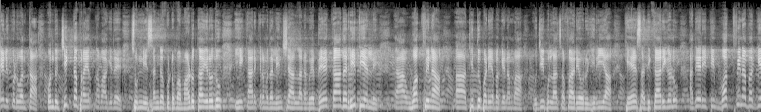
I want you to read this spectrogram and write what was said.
ಹೇಳಿಕೊಡುವಂಥ ಒಂದು ಚಿಕ್ಕ ಪ್ರಯತ್ನವಾಗಿದೆ. ಸುನ್ನಿ ಸಂಘ ಕುಟುಂಬ ಮಾಡುತ್ತಾ ಇರೋದು ಈ ಕಾರ್ಯಕ್ರಮದಲ್ಲಿ ಇನ್ಶಾ ಅಲ್ಲ ನಮಗೆ ಬೇಕಾದ ರೀತಿಯಲ್ಲಿ ವಕ್ಫಿನ ತಿದ್ದುಪಡಿಯ ಬಗ್ಗೆ ನಮ್ಮ ಮುಜೀಬುಲ್ಲಾ ಸಫಾರಿ ಅವರು ಹಿರಿಯ ಕೆ ಅಧಿಕಾರಿಗಳು, ಅದೇ ರೀತಿ ವಕ್ಫಿನ ಬಗ್ಗೆ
